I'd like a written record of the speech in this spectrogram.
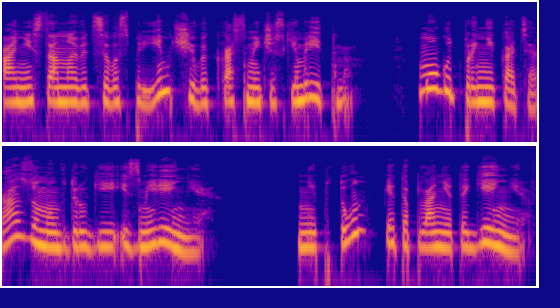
Они становятся восприимчивы к космическим ритмам, могут проникать разумом в другие измерения. Нептун — это планета гениев.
